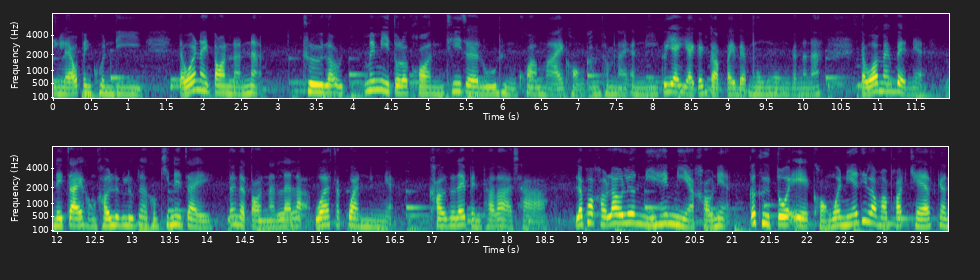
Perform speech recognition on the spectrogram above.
ริง ๆ แล้วเป็นคนดี แต่ว่าในตอนนั้นน่ะคือเราไม่มีตัวละครที่จะรู้ถึงความหมายของคำทำนายอันนี้ ก็แยกย้ายกันกลับไปแบบงงๆกันนะนะ แต่ว่าแม็กเบธเนี่ยในใจของเขาลึกๆเนี่ยเขาคิดในใจตั้งแต่ตอนนั้นแล้วล่ะว่าสักวันหนึ่งเนี่ยเขาจะได้เป็นพระราชา แล้วพอเขาเล่าเรื่องนี้ให้เมียเขาเนี่ย ก็คือตัวเอกของวันนี้ที่เรามาพอดแคสต์กัน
